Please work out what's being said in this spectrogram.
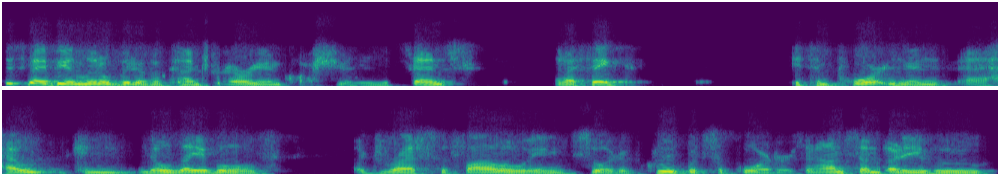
This may be a little bit of a contrarian question in the sense that I think it's important and uh, how can no labels address the following sort of group of supporters. And I'm somebody who,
